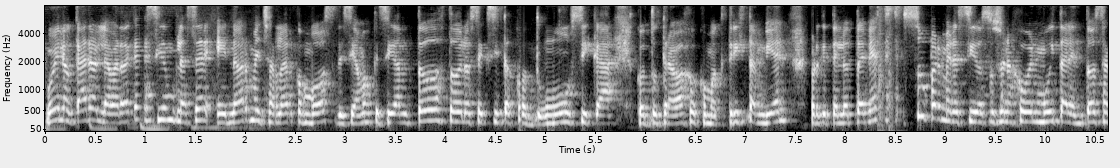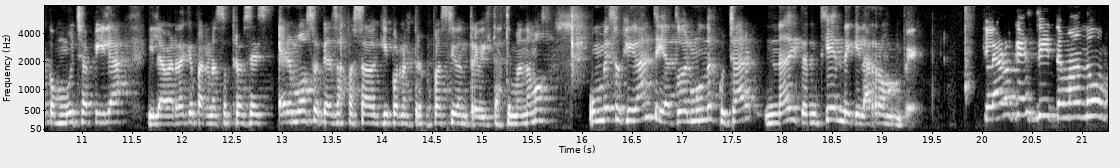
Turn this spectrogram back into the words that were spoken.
Bueno, Carol, la verdad que ha sido un placer enorme charlar con vos. Deseamos que sigan todos, todos los éxitos con tu música, con tus trabajos como actriz también, porque te lo tenés súper merecido. Sos una joven muy talentosa, con mucha pila, y la verdad que para nosotros es hermoso que hayas pasado aquí por nuestro espacio de entrevistas. Te mandamos un beso gigante y a todo el mundo escuchar Nadie te entiende que la rompe. Claro que sí, te mando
